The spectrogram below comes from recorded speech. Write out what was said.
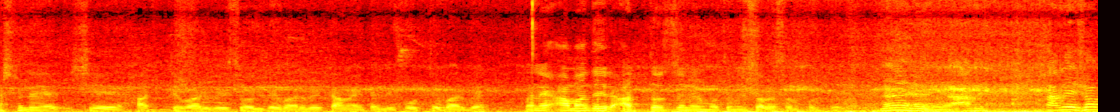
আসলে সে হাঁটতে পারবে চলতে পারবে কামাই কাজে করতে পারবে মানে আমাদের আট দশ জনের মতনই চলাচল করতে পারবে। হ্যাঁ হ্যাঁ আগে আগে সব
